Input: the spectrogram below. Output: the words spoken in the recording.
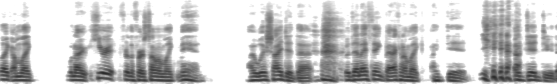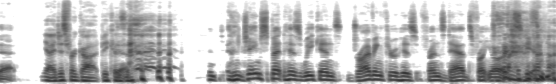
like, I'm like, when I hear it for the first time, I'm like, man, I wish I did that. But then I think back and I'm like, I did. yeah I did do that. yeah, I just forgot because and James spent his weekends driving through his friend's dad's front yards.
